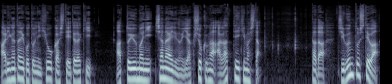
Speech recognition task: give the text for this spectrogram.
ありがたいことに評価していただき、あっという間に社内での役職が上がっていきました。ただ、自分としては、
